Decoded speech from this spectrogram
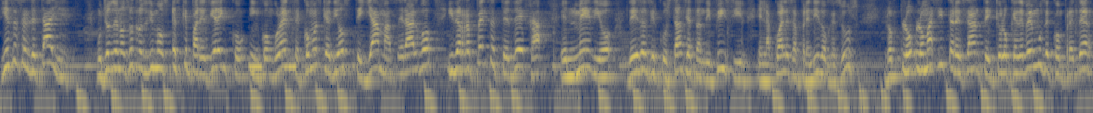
Y ese es el detalle. Muchos de nosotros decimos, es que pareciera incongruente. ¿Cómo es que Dios te llama a hacer algo y de repente te deja en medio de esa circunstancia tan difícil en la cual es aprendido Jesús? Lo, lo más interesante y que lo que debemos de comprender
